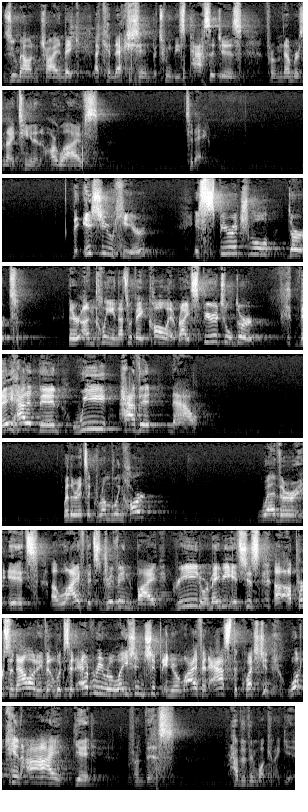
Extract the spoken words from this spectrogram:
zoom out and try and make a connection between these passages from Numbers 19 and our lives today. The issue here is spiritual dirt. They're unclean. That's what they call it, right? Spiritual dirt. They had it then, we have it now. Whether it's a grumbling heart, whether it's a life that's driven by greed, or maybe it's just a, personality that looks at every relationship in your life and asks the question, What can I get from this? rather than what can I give?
